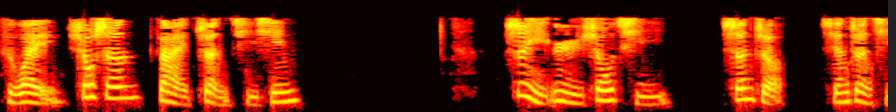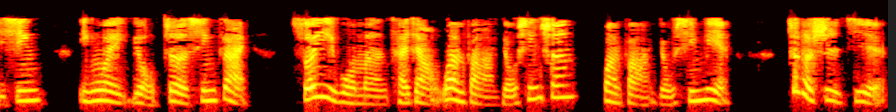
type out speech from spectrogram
此谓修身在正其心。是以欲修其身者，先正其心。因为有这心在，所以我们才讲万法由心生，万法由心灭。这个世界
